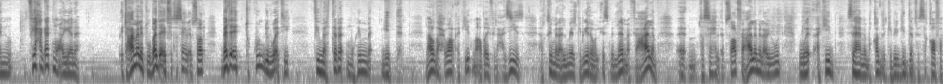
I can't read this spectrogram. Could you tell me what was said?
انه في حاجات معينة اتعملت وبدأت في تصحيح الإبصار بدأت تكون دلوقتي في مرتبة مهمة جدا. النهارده حوار أكيد مع ضيفي العزيز القيمة العلمية الكبيرة والاسم اللامع في عالم آه، تصحيح الإبصار في عالم العيون وأكيد ساهم بقدر كبير جدا في الثقافة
